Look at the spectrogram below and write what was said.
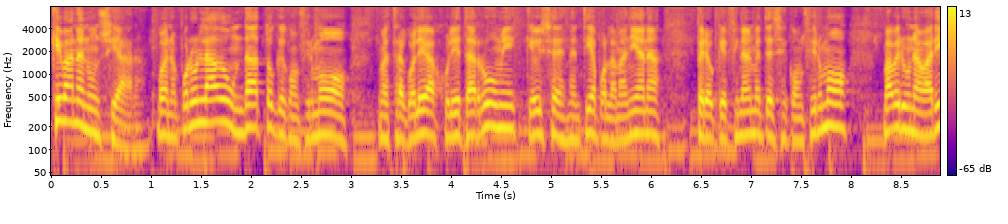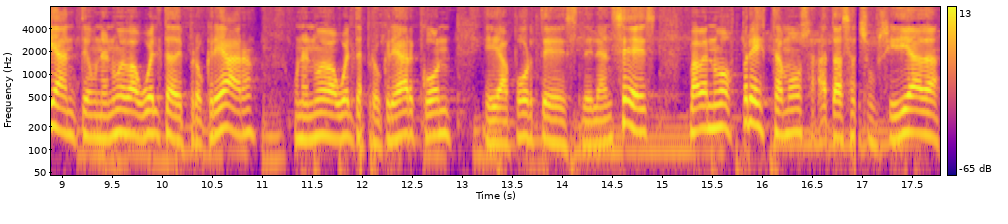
¿Qué van a anunciar? Bueno, por un lado, un dato que confirmó nuestra colega Julieta Rumi, que hoy se desmentía por la mañana, pero que finalmente se confirmó. Va a haber una variante, una nueva vuelta de procrear, una nueva vuelta de procrear con eh, aportes del ANSES. Va a haber nuevos préstamos a tasa subsidiada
